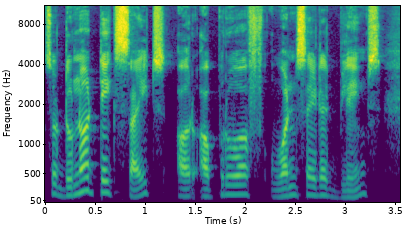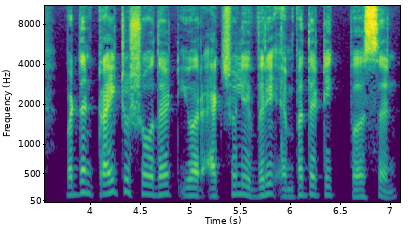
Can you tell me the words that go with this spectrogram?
So, do not take sides or approve of one sided blames, but then try to show that you are actually a very empathetic person.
